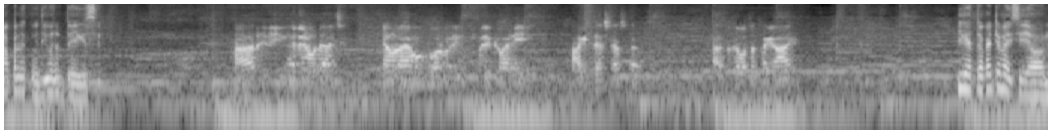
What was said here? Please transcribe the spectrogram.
সকালে কই দুই বছর তো হয়ে গেছে। আর এই এদের মধ্যে আছে আমরা এখন ঘর বাড়ি বের আগে দেশে আসলে আর তোকে বছর থাকে আয় ঠিক আছে তো কাটতে পাইছি এখন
